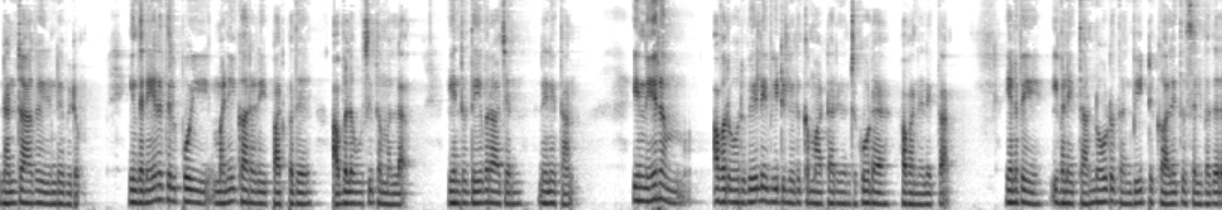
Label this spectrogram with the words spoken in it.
நன்றாக இருந்துவிடும். இந்த நேரத்தில் போய் மணிக்காரரை பார்ப்பது அவ்வளவு உசிதமல்ல என்று தேவராஜன் நினைத்தான். இந்நேரம் அவர் ஒரு வேலை வீட்டில் இருக்க மாட்டார் என்று கூட அவன் நினைத்தான். எனவே இவனை தன்னோடு தன் வீட்டுக்கு அழைத்து செல்வது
